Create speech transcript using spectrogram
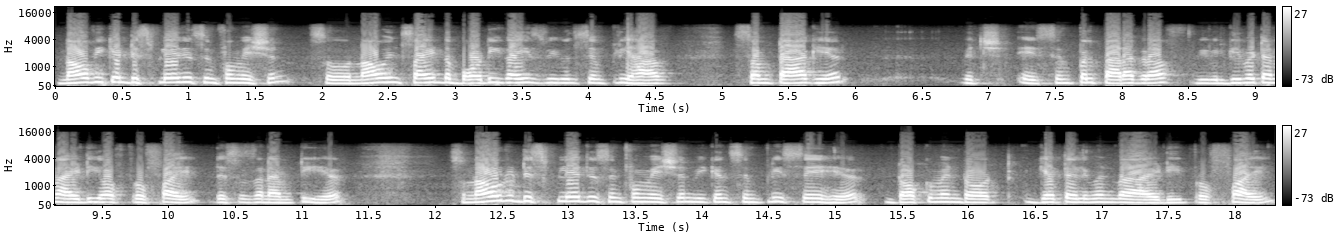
Now we can display this information. So now inside the body guys we will simply have some tag here which is simple paragraph. We will give it an id of profile. This is an empty here so now to display this information we can simply say here document dot get element by id profile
